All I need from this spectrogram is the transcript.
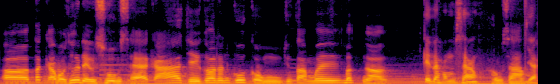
Ờ, tất cả mọi thứ đều suôn sẻ cả chỉ có đến cuối cùng chúng ta mới bất ngờ. Cái đó không sao. Không sao. Dạ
